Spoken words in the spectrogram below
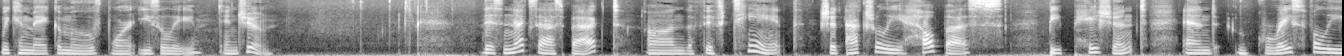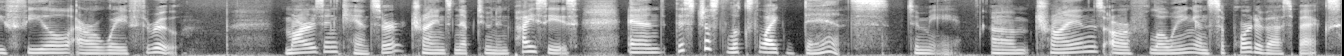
we can make a move more easily in June. This next aspect on the 15th should actually help us be patient and gracefully feel our way through. Mars in Cancer trines Neptune in Pisces, and this just looks like dance to me. Um, trines are flowing and supportive aspects,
